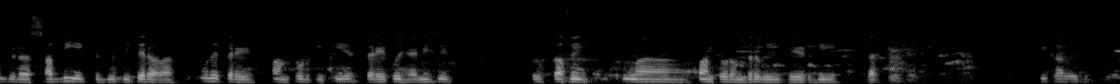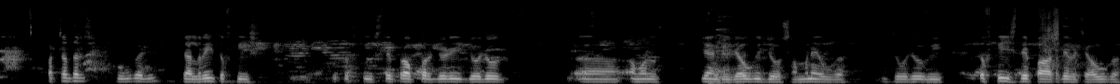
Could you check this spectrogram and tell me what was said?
ਜਿਹੜਾ ਸਾਬੀ ਇੱਕ ਦੂਜੀ ਧਿਰ ਵਾਲਾ ਉਹਦੇ ਘਰੇ ਭੰਨਤੋੜ ਕੀਤੀ ਹੈ। ਘਰੇ ਕੋਈ ਹੈ ਨਹੀਂ ਸੀ। ਤੇ ਕਾਫੀ ਮ- ਭੰਨਤੋੜ ਅੰਦਰ ਵੀ ਗੇਟ ਦੀ ਕਰਕੇ ਤੇ ਕੀ ਕਾਰਵਾਈ ਕੀਤੀ ਜਾਏਗੀ ਪਰਚਾ ਦਰਜ ਹੋਊਗਾ ਜੀ। ਚੱਲ ਰਹੀ ਤਫਤੀਸ਼। ਤਫਤੀਸ਼ ਤੇ ਪ੍ਰੋਪਰ ਜਿਹੜੀ ਜੋ ਜੋ ਅਮਲ ਲਿਆਂਦੀ ਜਾਊਗੀ ਜੋ ਸਾਹਮਣੇ ਆਊਗਾ ਜੋ ਜੋ ਵੀ ਤਫਤੀਸ਼ ਦੇ ਪਾਰਟ ਦੇ ਵਿੱਚ ਆਊਗਾ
